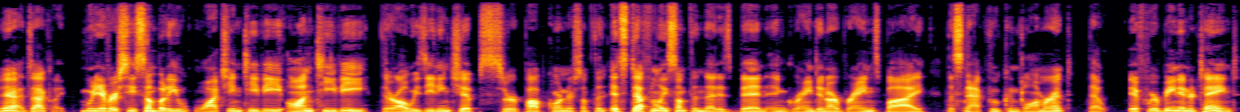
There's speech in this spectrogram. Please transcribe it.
Yeah, exactly. When you ever see somebody watching TV on TV, they're always eating chips or popcorn or something. It's definitely something that has been ingrained in our brains by the snack food conglomerate that if we're being entertained,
